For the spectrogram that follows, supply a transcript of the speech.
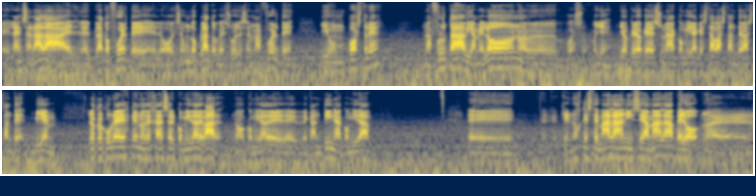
eh, la ensalada, el, plato fuerte o el segundo plato que suele ser más fuerte y un postre, una fruta, había melón, pues oye, yo creo que es una comida que está bastante, bastante bien. Lo que ocurre es que no deja de ser comida de bar, ¿no? Comida de, cantina, comida que no es que esté mala ni sea mala, pero eh,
